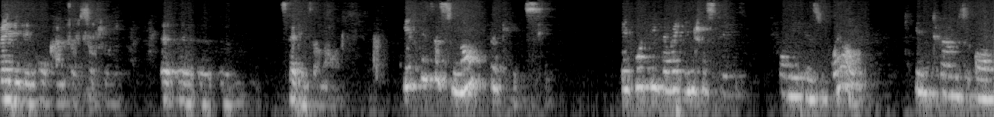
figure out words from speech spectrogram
read it in all kinds of social uh, uh, uh, um, settings online. If this is not the case here, it would be very interesting for me as well in terms of,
